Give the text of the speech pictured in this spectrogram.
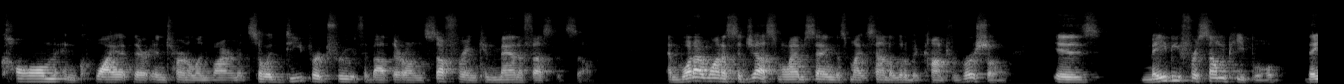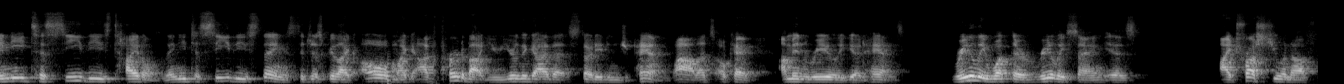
calm and quiet their internal environment so a deeper truth about their own suffering can manifest itself. And what I want to suggest, and why I'm saying this might sound a little bit controversial, is maybe for some people, they need to see these titles. They need to see these things to just be like, oh my God, I've heard about you. You're the guy that studied in Japan. Wow, that's okay. I'm in really good hands. Really, what they're really saying is, I trust you enough.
